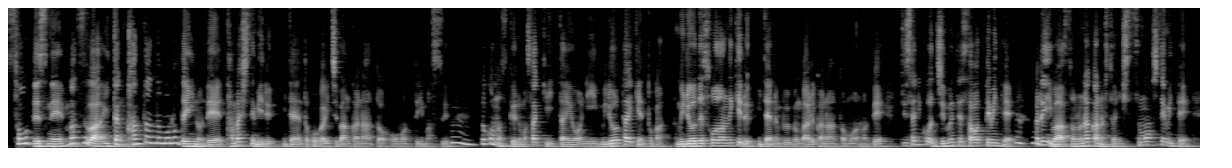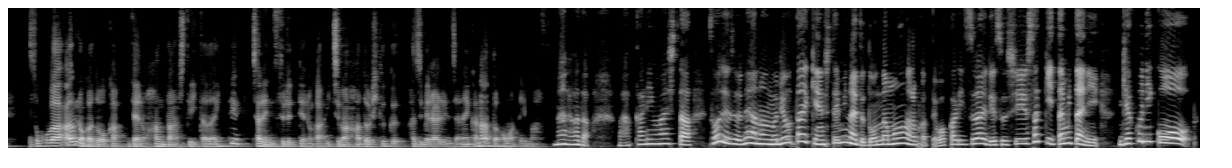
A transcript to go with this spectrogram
そうですね。まずは一旦簡単なものでいいので、試してみるみたいなところが一番かなと思っています。うん。どこのスクールもさっき言ったように無料体験とか無料で相談できるみたいな部分があるかなと思うので、実際にこう自分で触ってみてあるいはその中の人に質問してみて、そこが合うのかどうかみたいなのを判断していただいて、チャレンジするっていうのが一番ハードル低く始められるんじゃないかなと思っています。なるほど。わかりました。そうですよね。あの、無料体験してみないとどんなものなのかってわかりづらいですし、さっき言ったみたいに逆にこう、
